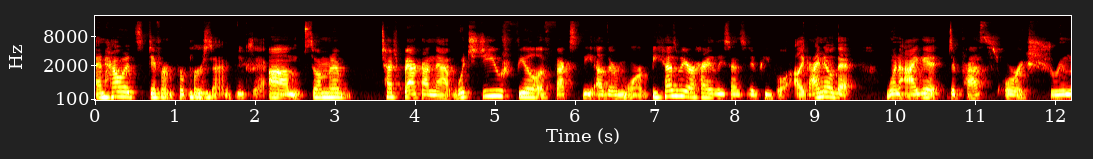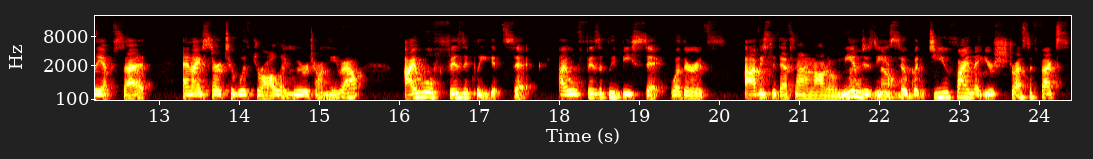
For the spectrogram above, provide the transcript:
and how it's different per Mhm. person. Exactly. Um, so I'm gonna touch back on that, which do you feel affects the other more? Because we are highly sensitive people. Like I know that when I get depressed or extremely upset and I start to withdraw, like we were talking Mm-hmm. about, I will physically get sick. I will physically be sick, whether it's obviously that's not an autoimmune Right, disease. no, so, no. but do you find that your stress affects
